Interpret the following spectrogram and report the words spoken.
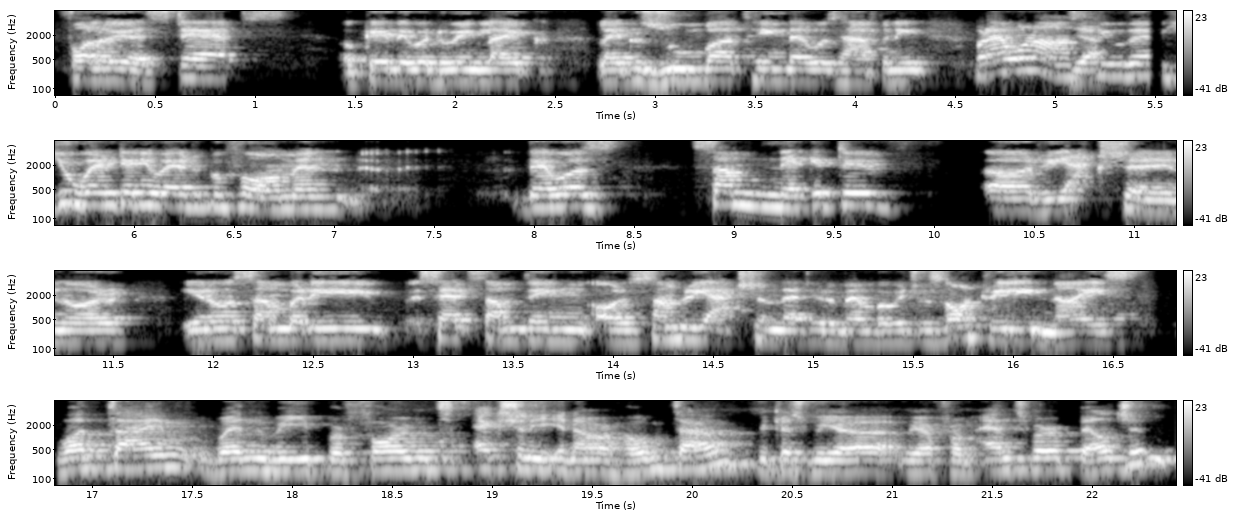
follow your steps okay they were doing like like a zumba thing that was happening but i want to ask yeah. you that you went anywhere to perform and there was some negative uh, reaction or you know somebody said something or some reaction that you remember which was not really nice. One time when we performed actually in our hometown because we are we are from antwerp belgium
